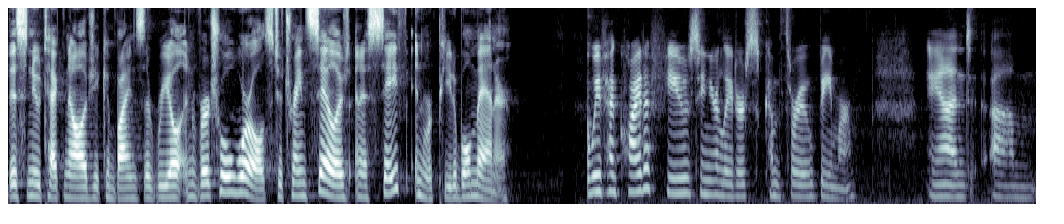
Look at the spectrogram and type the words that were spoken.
This new technology combines the real and virtual worlds to train sailors in a safe and repeatable manner. We've had quite a few senior leaders come through BEMR and um,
